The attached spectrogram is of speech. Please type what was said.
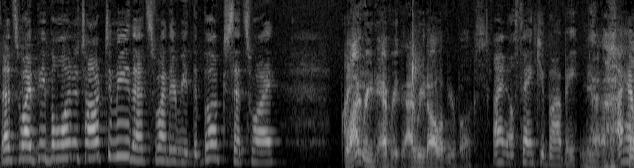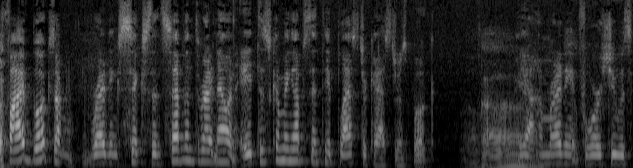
That's why people want to talk to me. That's why they read the books. That's why well, I read everything. I read all of your books. I know. Thank you, Bobby. Yeah. I have five books. I'm writing sixth and seventh right now, and eighth is coming up. Cynthia Plastercaster's book. Ah. Yeah, I'm writing it for her. She was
